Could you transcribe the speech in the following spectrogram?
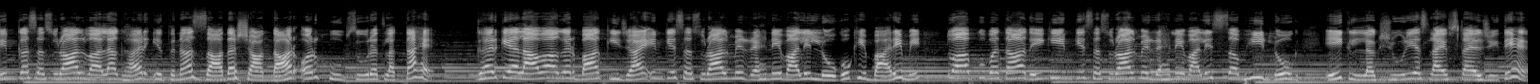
इनका ससुराल वाला घर इतना ज़्यादा शानदार और खूबसूरत लगता है। घर के अलावा अगर बात की जाए इनके ससुराल में रहने वाले लोगों के बारे में तो आपको बता दें कि इनके ससुराल में रहने वाले सभी लोग एक लग्जूरियस लाइफस्टाइल जीते हैं।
